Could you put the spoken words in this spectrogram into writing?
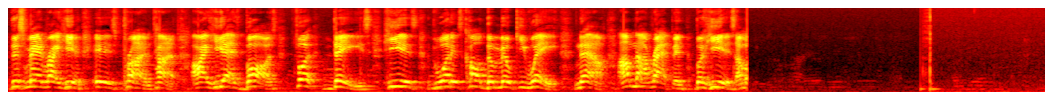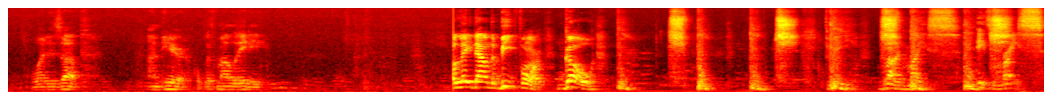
This man right here is prime time. Alright, he has bars for days. He is what is called the Milky Way. Now, I'm not rapping, but he is. I'm What is up? I'm here with my lady. gonna lay down the beat for him. Go. Three blind mice ate some rice.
